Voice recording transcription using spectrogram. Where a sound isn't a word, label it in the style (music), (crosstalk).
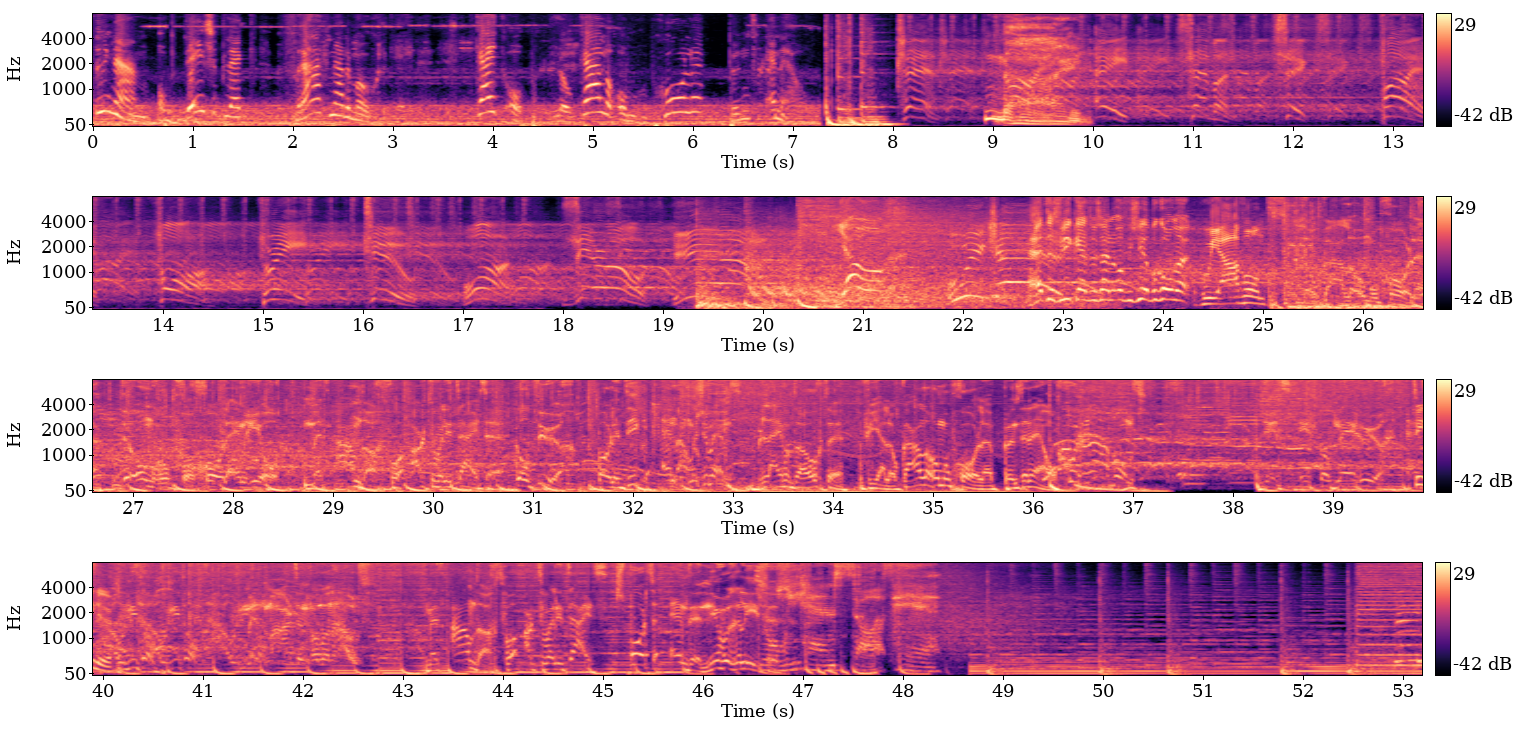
Uw naam op deze plek. Vraag naar de mogelijkheden. Kijk op lokaleomroepgoorlen.nl 10, 9, 8, 7, 6, Het is weekend, we zijn officieel begonnen. Goedenavond. Lokale Omroep Goorlen. De omroep voor Goorlen en Riool. Met aandacht voor actualiteiten, cultuur, politiek en amusement. Blijf op de hoogte via lokaleomroepgoorlen.nl Goedenavond. Dit is tot 9 uur. 10 uur. Houd niet op. Met Maarten van den Hout. Met aandacht voor actualiteit, sport en de nieuwe releases. Weekend starts here. (laughs)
